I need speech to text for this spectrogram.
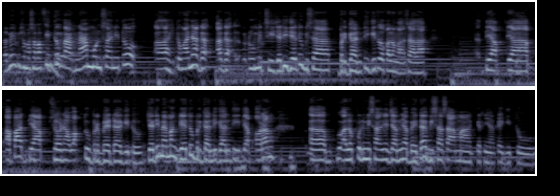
Tapi sama-sama itu Virgo. ya? karena moon sign itu eh, hitungannya agak agak rumit sih. Jadi dia itu bisa berganti gitu kalau nggak salah. Tiap-tiap apa tiap zona waktu berbeda gitu. Jadi memang dia itu berganti-ganti tiap orang eh, walaupun misalnya jamnya beda bisa sama akhirnya kayak gitu.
